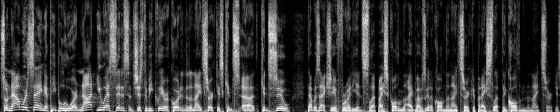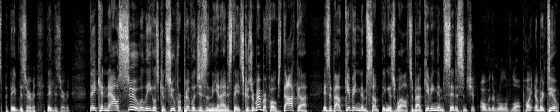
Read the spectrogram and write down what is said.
So now we're saying that people who are not U.S. citizens, just to be clear, according to the Ninth Circus, can uh, can sue. That was actually a Freudian slip. I called them. I, I was going to call them the Ninth Circuit, but I slipped and called them the Ninth Circus. But they deserve it. They deserve it. They can now sue. Illegals can sue for privileges in the United States. Because remember, folks, DACA is about giving them something as well. It's about giving them citizenship over the rule of law. Point number two.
